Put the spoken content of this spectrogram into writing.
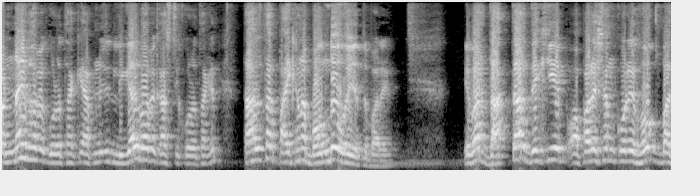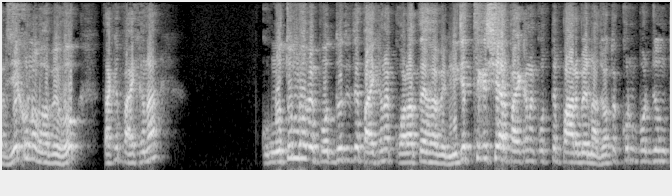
অন্যায়ভাবে করে থাকে, আপনি যদি লিগ্যাল ভাবে কাজটি করে থাকেন, তাহলে তার পায়খানা বন্ধ হয়ে যেতে পারে। এবার ডাক্তার দেখিয়ে অপারেশন করে হোক বা যে কোনো ভাবে হোক, তাকে পায়খানা নতুন ভাবে পদ্ধতিতে পায়খানা করাতে হবে। নিজের থেকে সে আর পায়খানা করতে পারবে না। যতক্ষণ পর্যন্ত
